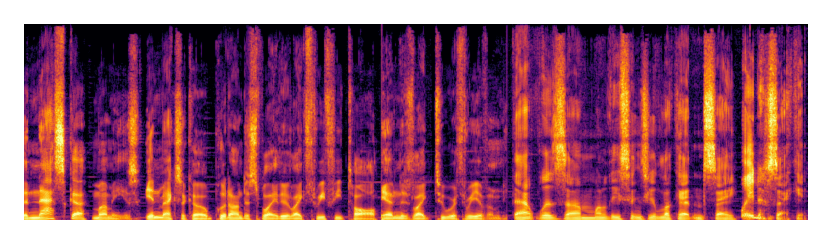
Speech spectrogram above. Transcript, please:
the Nazca mummies in Mexico put on display. They're like three feet tall, and there's like two or three of them. That was um, one of these things you look at and say, wait a second.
